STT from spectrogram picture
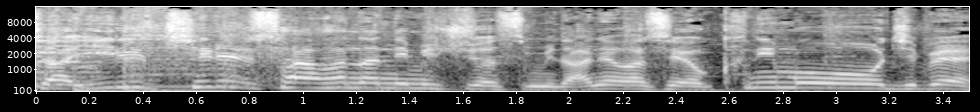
자, 174 하나님이 주셨습니다. 안녕하세요. 큰이모 집에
